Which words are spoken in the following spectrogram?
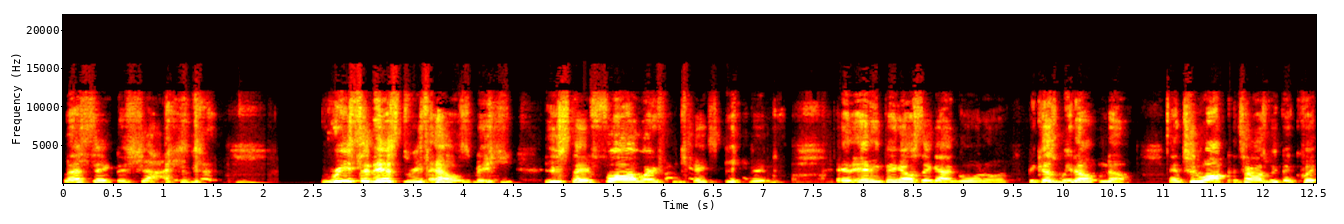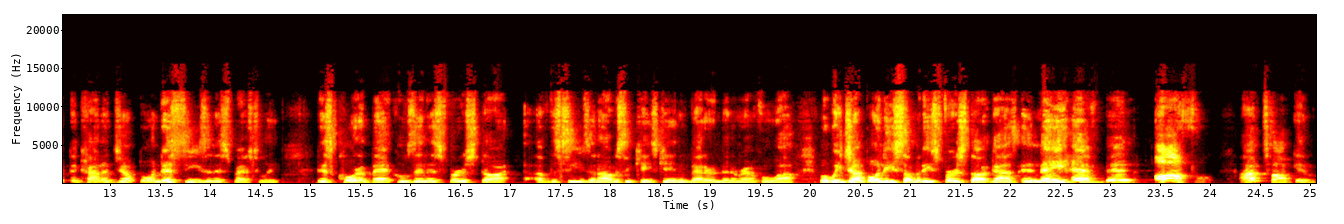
Let's take the shot. Recent history tells me you stay far away from Case Keenum and anything else they got going on because we don't know. And too often times we've been quick to kind of jump on this season, especially this quarterback who's in his first start of the season. Obviously, Case Keenum better and been around for a while, but we jump on these some of these first start guys, and they have been awful. I'm talking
